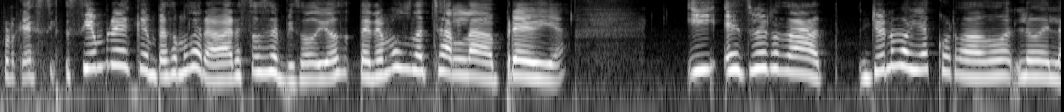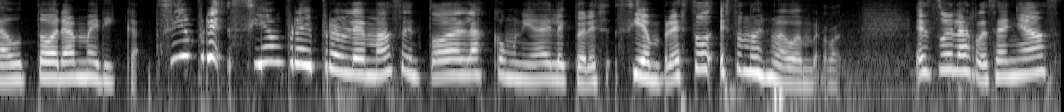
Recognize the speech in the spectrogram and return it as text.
porque siempre que empezamos a grabar estos episodios, tenemos una charla previa. Y es verdad, yo no me había acordado lo de la autora América. Siempre, siempre hay problemas en todas las comunidades de lectores. Siempre. Esto, esto no es nuevo, en verdad. Esto de las reseñas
